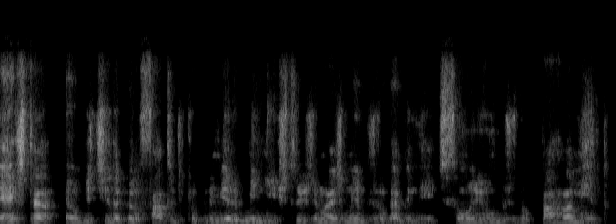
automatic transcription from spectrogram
Esta é obtida pelo fato de que o primeiro-ministro e os demais membros do gabinete são oriundos do parlamento,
